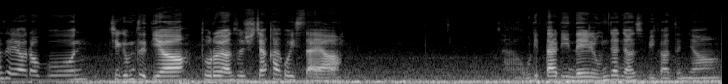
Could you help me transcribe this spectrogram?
안녕하세요 여러분. 지금 드디어 도로 연습 시작하고 있어요. 자 우리 딸이 내일 운전 연습이거든요.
